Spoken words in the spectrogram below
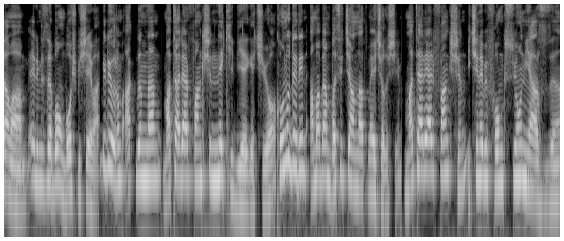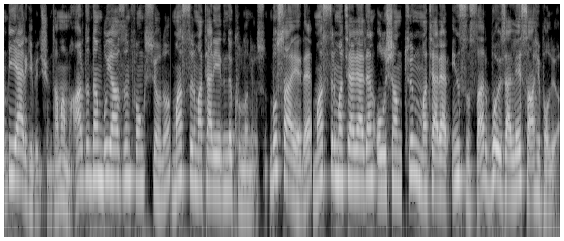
Tamam elimizde bomboş bir şey var. Biliyorum aklından materyal function ne ki diye geçiyor. Konu dedin ama ben basitçe anlatmaya çalışayım. Materyal function içine bir fonksiyon yazdığın bir yer gibi düşün tamam mı? Ardından bu yazdığın fonksiyonu master materyalinde kullanıyorsun. Bu sayede master materyalden oluşan tüm materyal instance'lar bu özelliğe sahip oluyor.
